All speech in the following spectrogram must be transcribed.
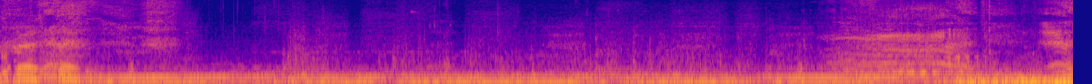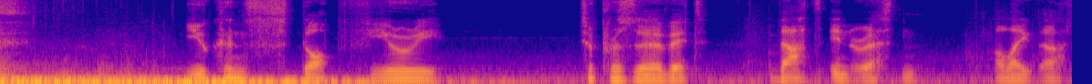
the first place. You can stop fury to preserve it. That's interesting. I like that.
